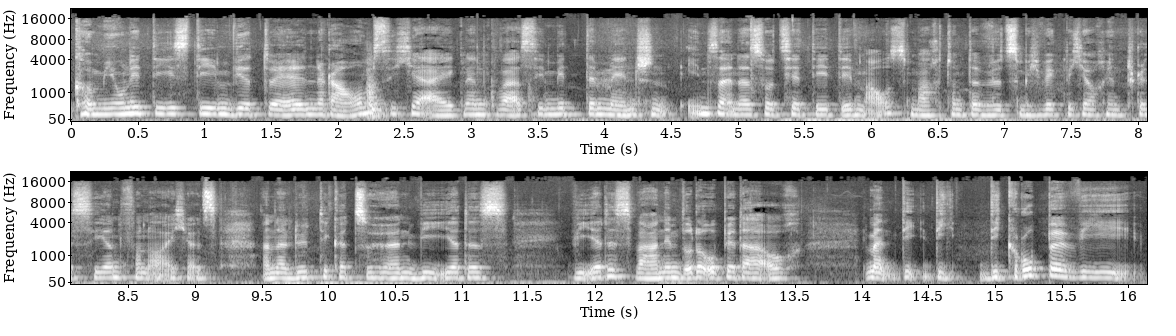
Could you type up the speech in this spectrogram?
Communities, die im virtuellen Raum sich ereignen, quasi mit dem Menschen in seiner Sozietät eben ausmacht. Und da würde es mich wirklich auch interessieren, von euch als Analytiker zu hören, wie ihr das, wie ihr das wahrnehmt oder ob ihr da auch, ich meine, die, die, die Gruppe, wie,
